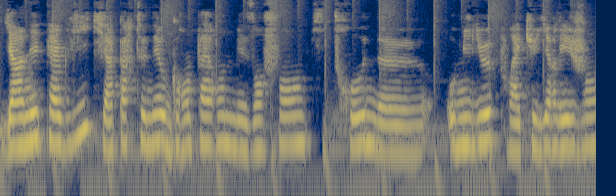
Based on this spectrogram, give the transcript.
Il y a un établi qui appartenait aux grands-parents de mes enfants qui trône euh, au milieu pour accueillir les gens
